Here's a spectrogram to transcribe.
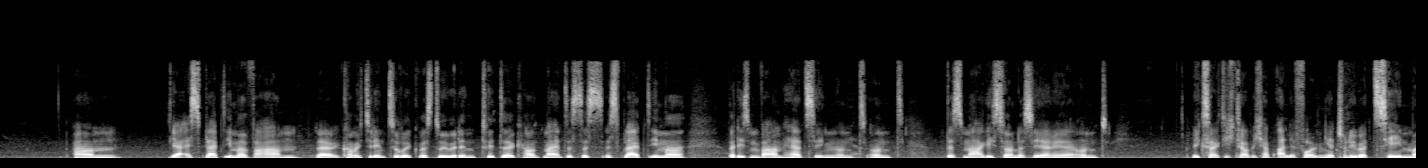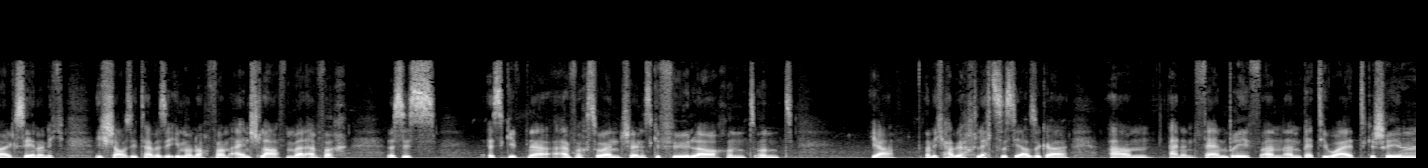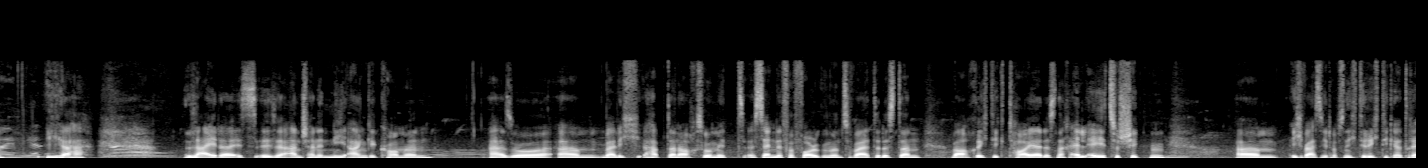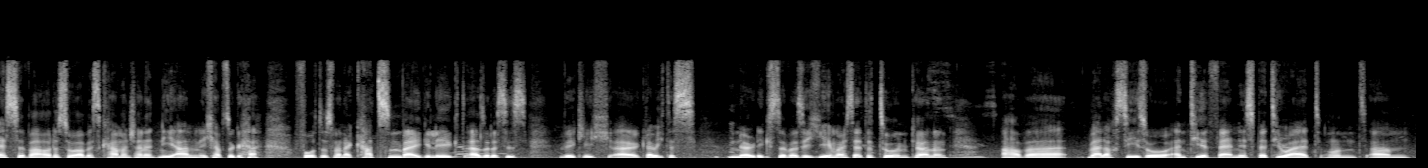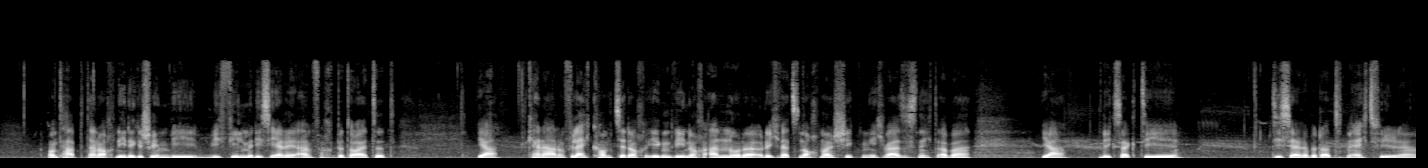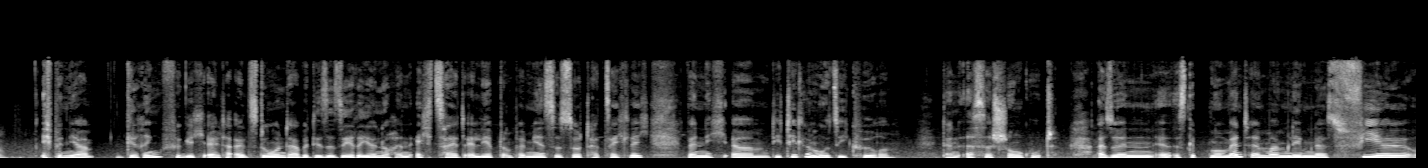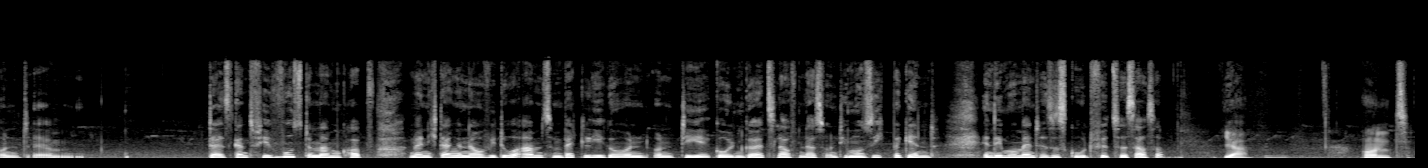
ähm, ja, es bleibt immer warm. Da komme ich zu dem zurück, was du über den Twitter-Account meintest. Das, es bleibt immer bei diesem Warmherzigen und, und das mag ich so an der Serie. Und wie gesagt, ich glaube, ich habe alle Folgen jetzt schon über zehnmal gesehen und ich, ich schaue sie teilweise immer noch vorm Einschlafen, weil einfach, das ist, es gibt mir einfach so ein schönes Gefühl auch und, und ja, und ich habe auch letztes Jahr sogar ähm, einen Fanbrief an, an Betty White geschrieben. Nein, ja. Leider ist, ist er anscheinend nie angekommen. Also, ähm, weil ich habe dann auch so mit Sendeverfolgung und so weiter, das dann war auch richtig teuer, das nach LA zu schicken. Mhm. Ähm, ich weiß nicht, ob es nicht die richtige Adresse war oder so, aber es kam anscheinend nie an. Ich habe sogar Fotos meiner Katzen beigelegt. Also das ist wirklich, äh, glaube ich, das Nerdigste, was ich jemals hätte tun können. Aber weil auch sie so ein Tierfan ist, Betty White, und ähm, und habe dann auch niedergeschrieben, wie, wie viel mir die Serie einfach bedeutet. Ja, keine Ahnung, vielleicht kommt es ja doch irgendwie noch an oder, oder ich werde es nochmal schicken, ich weiß es nicht, aber ja, wie gesagt, die, die Serie bedeutet mir echt viel, ja. Ich bin ja geringfügig älter als du und habe diese Serie noch in Echtzeit erlebt. Und bei mir ist es so tatsächlich, wenn ich ähm, die Titelmusik höre, dann ist es schon gut. Also in, es gibt Momente in meinem Leben, da ist viel und ähm, da ist ganz viel Wust in meinem Kopf. Und wenn ich dann genau wie du abends im Bett liege und, und die Golden Girls laufen lasse und die Musik beginnt, in dem Moment ist es gut. Fühlst du es auch so? Ja. Und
